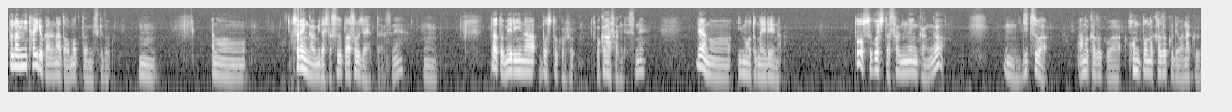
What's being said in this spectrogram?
プ並みに体力あるなとは思ったんですけど。うん。あの、ソ連が生み出したスーパーソルジャーやったんですね。うん。あとメリーナ・ボストコフお母さんですね。であの、妹のエレーナと過ごした3年間が、うん、実はあの家族は本当の家族ではなく、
